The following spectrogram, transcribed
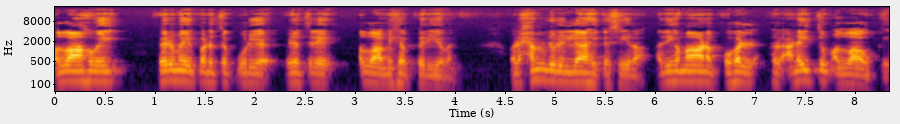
அல்லாஹுவை பெருமைப்படுத்தக்கூடிய விதத்திலே அல்லாஹ் மிக பெரியவன் அல்ஹம்துலில்லாஹி கசீரா. அதிகமான புகழ்கள் அனைத்தும் அல்லாஹுக்கு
